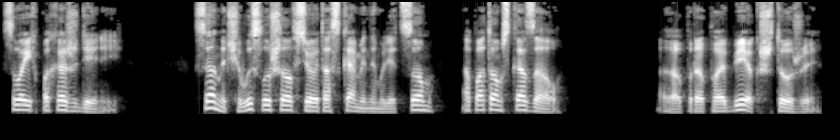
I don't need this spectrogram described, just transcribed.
своих похождений. Саныч выслушал все это с каменным лицом, а потом сказал а про побег что же,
